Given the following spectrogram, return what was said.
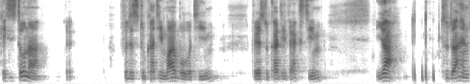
Casey Stoner äh, für das Ducati Marlboro Team, für das Ducati Werksteam. Ja, zu dahin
